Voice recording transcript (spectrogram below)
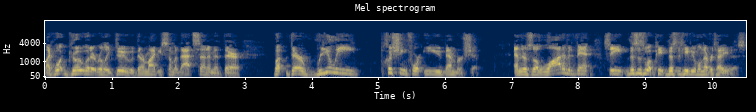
Like what good would it really do? There might be some of that sentiment there, but they're really pushing for EU membership. And there's a lot of advantage. See, this is what pe- this is TV will never tell you this.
